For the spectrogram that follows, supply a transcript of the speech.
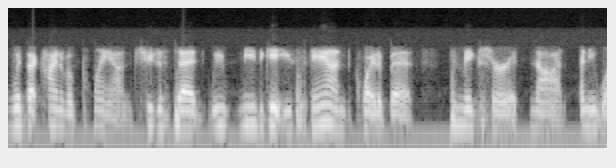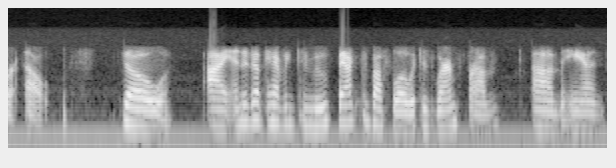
with that kind of a plan. She just said, we need to get you scanned quite a bit to make sure it's not anywhere else. So I ended up having to move back to Buffalo, which is where I'm from. Um, and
